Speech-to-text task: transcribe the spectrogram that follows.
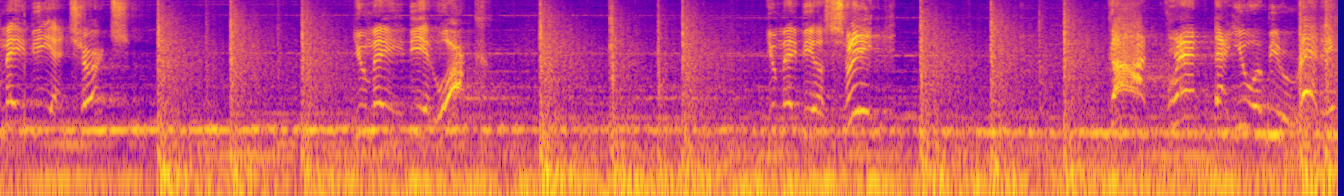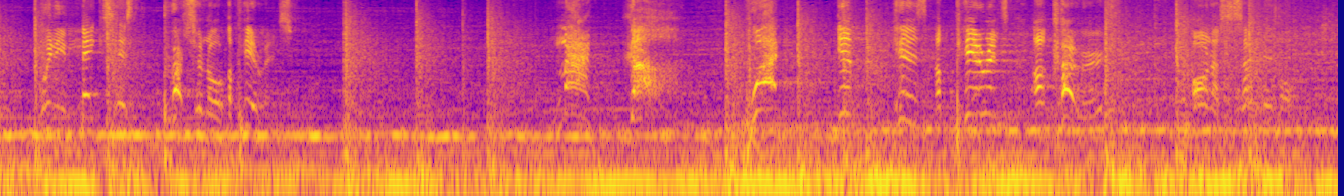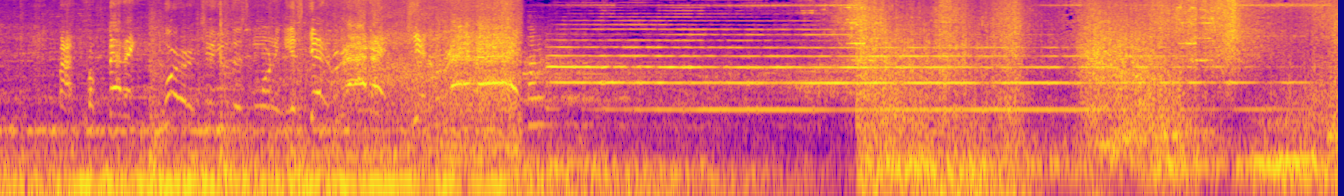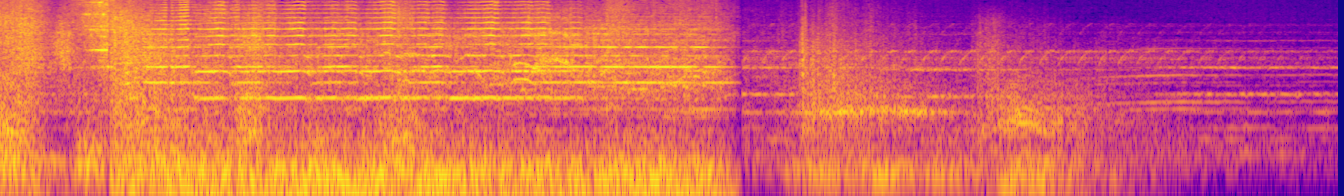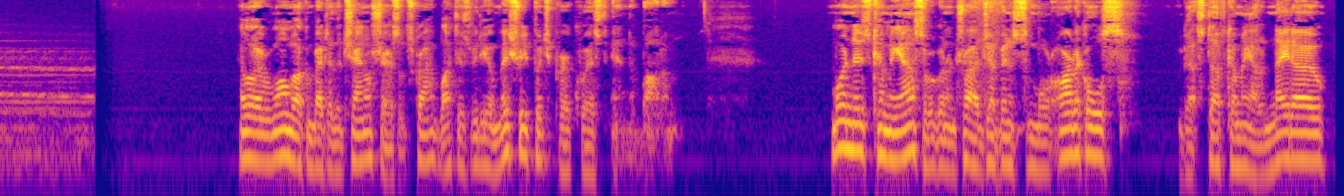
may be at church, you may be at work, you may be asleep. God grant that you will be ready when He makes His personal appearance. My God, what if His appearance occurs on a Sunday morning? My prophetic word to you this morning is get ready! Get ready! Welcome back to the channel. Share, subscribe, like this video. Make sure you put your prayer request in the bottom. More news coming out, so we're going to try to jump into some more articles. We got stuff coming out of NATO,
